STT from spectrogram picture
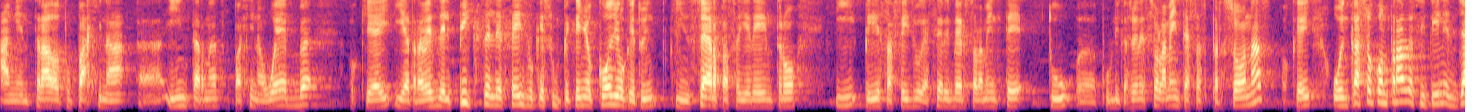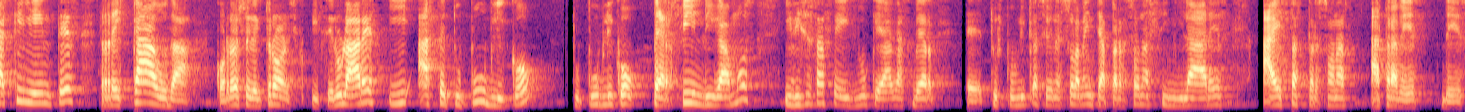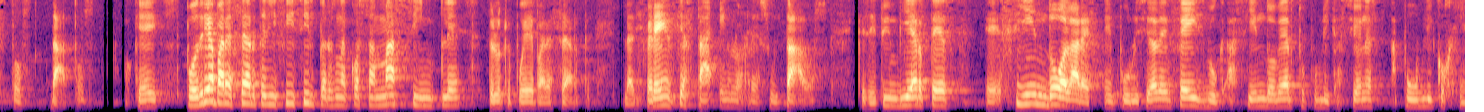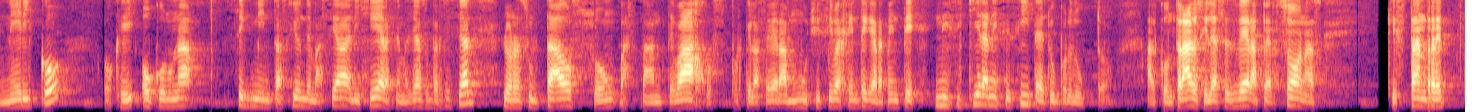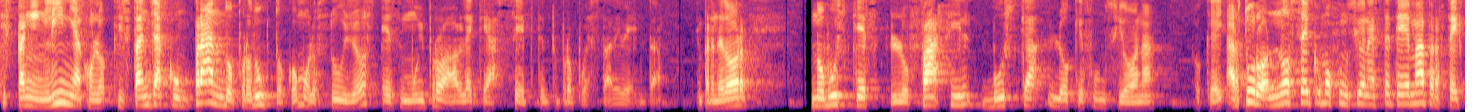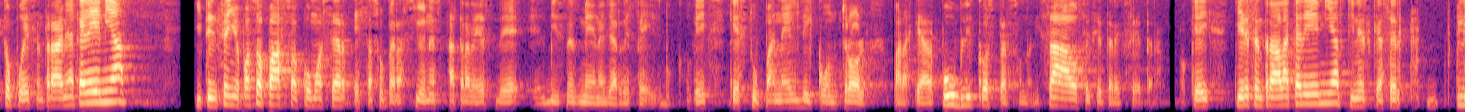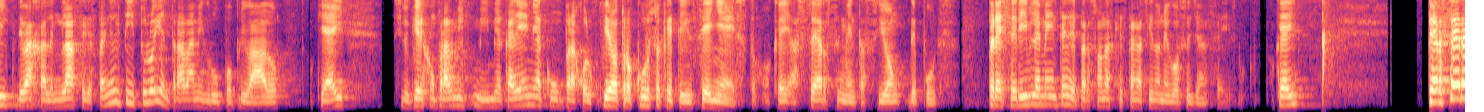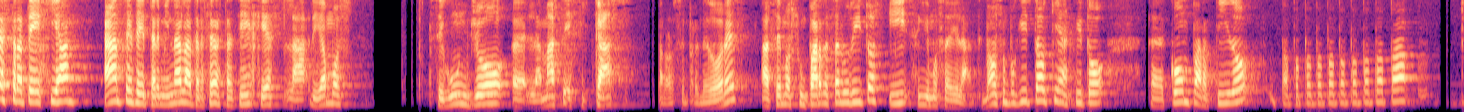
han entrado a tu página uh, internet, tu página web, ¿okay? y a través del pixel de Facebook, que es un pequeño código que tú insertas ahí dentro, y pides a Facebook hacer ver solamente tu uh, publicaciones solamente a esas personas, ¿ok? O en caso contrario, si tienes ya clientes, recauda correos electrónicos y celulares y hazte tu público, tu público perfil, digamos, y dices a Facebook que hagas ver eh, tus publicaciones solamente a personas similares a estas personas a través de estos datos. ¿ok? Podría parecerte difícil, pero es una cosa más simple de lo que puede parecerte. La diferencia está en los resultados que si tú inviertes 100 eh, dólares en publicidad en Facebook haciendo ver tus publicaciones a público genérico, ¿okay? o con una segmentación demasiado ligera, demasiado superficial, los resultados son bastante bajos, porque lo hace ver a muchísima gente que de repente ni siquiera necesita de tu producto. Al contrario, si le haces ver a personas que están, que están en línea con lo que están ya comprando producto como los tuyos, es muy probable que acepten tu propuesta de venta. Emprendedor, no busques lo fácil, busca lo que funciona. ¿okay? Arturo, no sé cómo funciona este tema, perfecto, puedes entrar a mi academia y te enseño paso a paso a cómo hacer estas operaciones a través del Business Manager de Facebook, ¿okay? que es tu panel de control para crear públicos, personalizados, etcétera, etcétera. ¿okay? ¿Quieres entrar a la academia? Tienes que hacer clic debajo del enlace que está en el título y entrar a mi grupo privado. ¿okay? Si no quieres comprar mi, mi, academia, compra cualquier otro curso que te enseñe esto, ¿ok? Hacer segmentación de pool. Preferiblemente de personas que están haciendo negocios ya en Facebook, ¿ok? Tercera estrategia, antes de terminar la tercera estrategia, que es la, digamos, según yo, eh, la más eficaz para los emprendedores, hacemos un par de saluditos y seguimos adelante. Vamos un poquito, ¿quién ha escrito eh, compartido?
